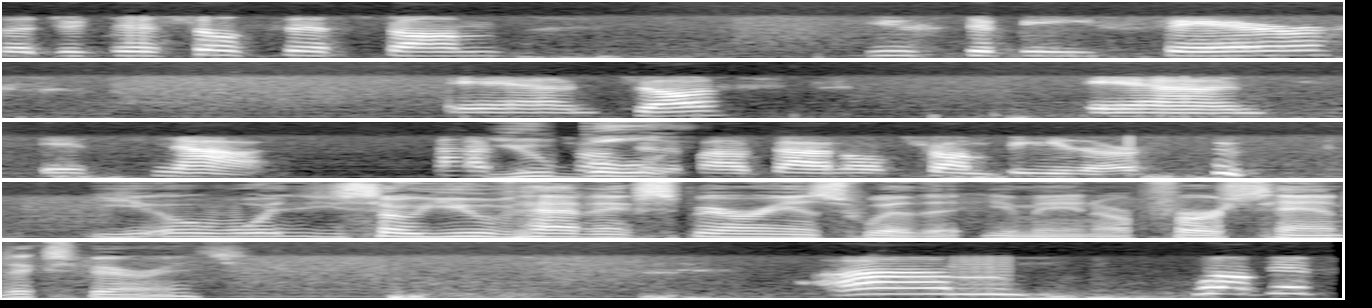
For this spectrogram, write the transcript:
the judicial system used to be fair and just and it's not. Not You believe about Donald Trump either. You, so you've had an experience with it, you mean, or first-hand experience? Um, well, just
